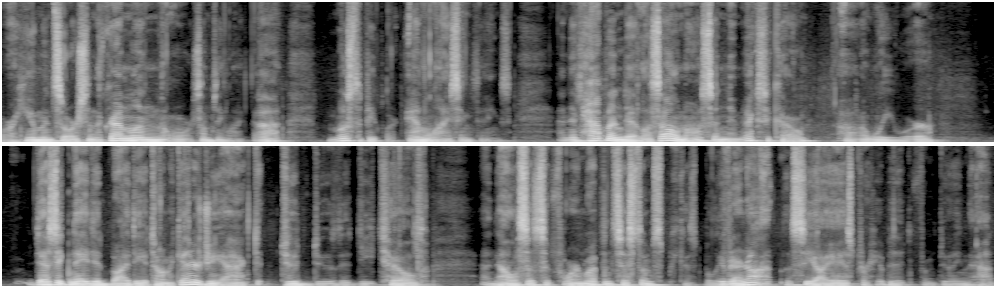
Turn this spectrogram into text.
or a human source in the Kremlin or something like that. Most of the people are analyzing things. And it happened at Los Alamos in New Mexico. Uh, we were designated by the Atomic Energy Act to do the detailed analysis of foreign weapon systems because, believe it or not, the CIA is prohibited from doing that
